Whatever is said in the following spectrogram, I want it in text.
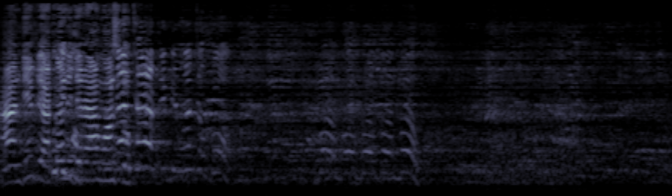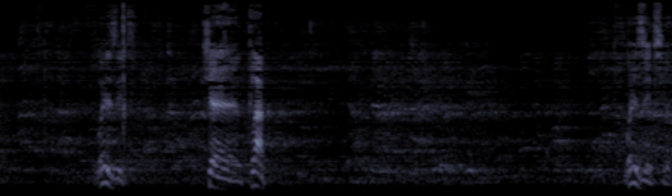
And if the Attorney General wants to, if you want to go. Go, go, go, go, go. Where is it? Chair Clark. Where is it here?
